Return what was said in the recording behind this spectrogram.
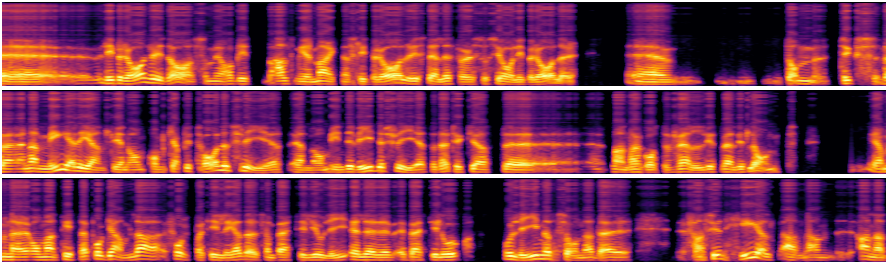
Eh, liberaler idag som har blivit allt mer marknadsliberaler istället för socialliberaler eh, de tycks värna mer egentligen om, om, kapitalets frihet än om individers frihet. Och där tycker jag att eh, man har gått väldigt, väldigt långt. Jag menar, om man tittar på gamla folkpartiledare som Bertil, Joli, eller Bertil Olin och sådana där det fanns ju en helt annan, annat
